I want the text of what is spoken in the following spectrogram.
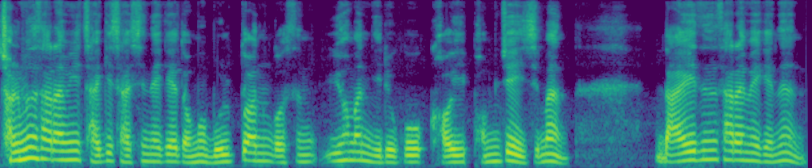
젊은 사람이 자기 자신에게 너무 몰두하는 것은 위험한 일이고 거의 범죄이지만 나이 든 사람에게는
